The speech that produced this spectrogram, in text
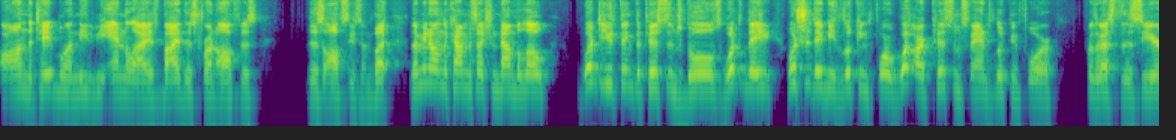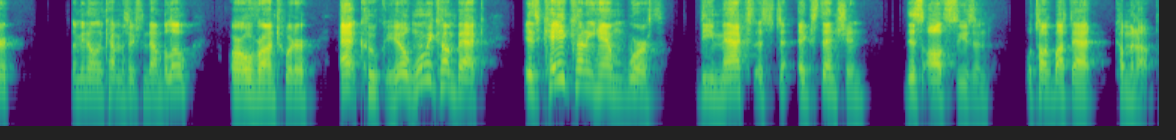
are on the table and need to be analyzed by this front office this offseason. But let me know in the comment section down below. What do you think the Pistons' goals? What do they what should they be looking for? What are Pistons fans looking for for the rest of this year? Let me know in the comment section down below or over on Twitter at Kuka Hill. When we come back, is Cade Cunningham worth the max ex- extension this offseason? We'll talk about that coming up.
